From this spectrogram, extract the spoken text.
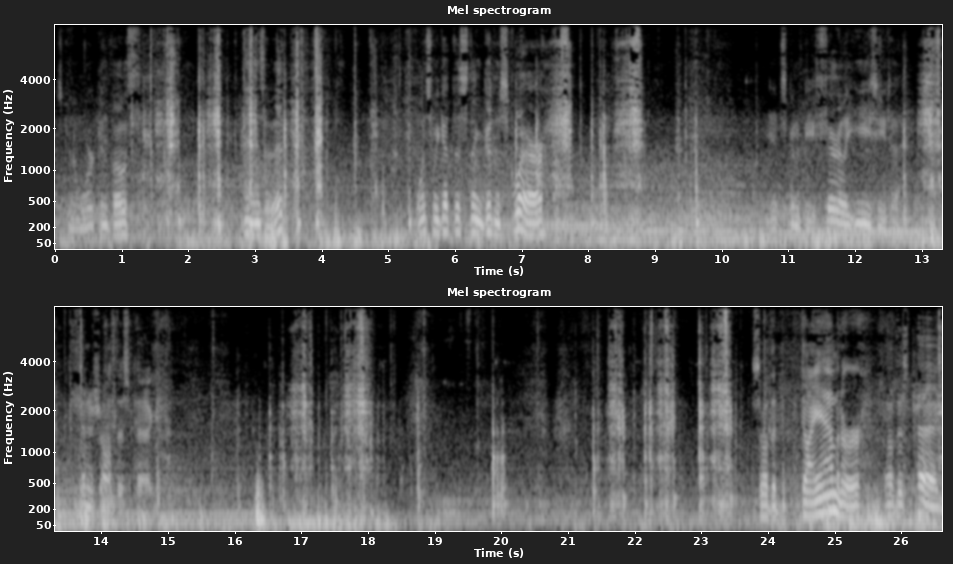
It's going to work in both ends of it. Once we get this thing good and square, it's going to be fairly easy to finish off this peg. So the diameter of this peg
